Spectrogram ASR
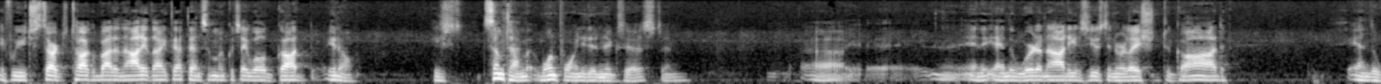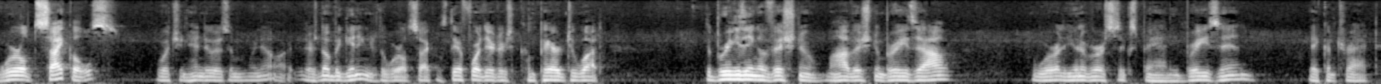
If we start to talk about anadi like that, then someone could say, well, God, you know, he's sometime at one point he didn't exist, and uh, and, and the word anadi is used in relation to God and the world cycles, which in Hinduism we know there's no beginning to the world cycles. Therefore, they're compared to what? The breathing of Vishnu. Mahavishnu breathes out, the world, the universes expand. He breathes in, they contract.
